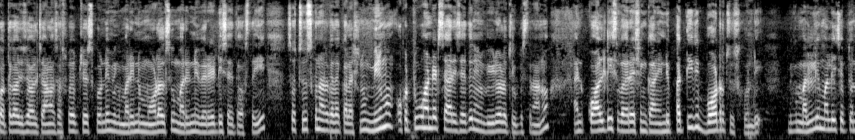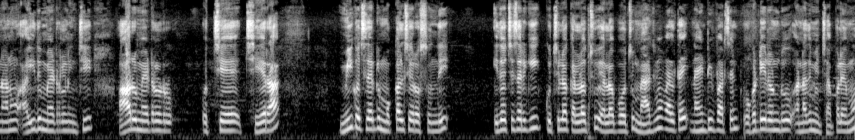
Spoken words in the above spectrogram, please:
కొత్తగా చూసే వాళ్ళు ఛానల్ సబ్స్క్రైబ్ చేసుకోండి. మీకు మరిన్ని మోడల్స్ మరిన్ని వెరైటీస్ అయితే వస్తాయి. సో చూసుకున్నారు కదా కలెక్షన్. మినిమం ఒక టూ హండ్రెడ్ శారీస్ అయితే నేను వీడియోలో చూపిస్తున్నాను. అండ్ క్వాలిటీస్ వేరియేషన్ కానివ్వండి ప్రతిదీ బార్డర్ చూసుకోండి. మీకు మళ్ళీ మళ్ళీ చెప్తున్నాను ఐదు మీటర్ల నుంచి ఆరు మీటర్లు వచ్చే చీర. మీకు వచ్చేసరికి మొక్కల చీర వస్తుంది. ఇది వచ్చేసరికి కుర్చీలోకి వెళ్ళొచ్చు వెళ్ళకపోవచ్చు. మ్యాక్సిమం వెళ్తాయి నైంటీ పర్సెంట్ ఒకటి రెండు అన్నది మేము చెప్పలేము.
